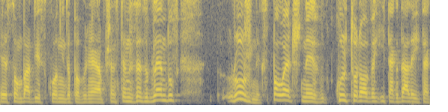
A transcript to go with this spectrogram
e, są bardziej skłonni do popełniania przestępstw ze względów różnych, społecznych, kulturowych i tak dalej, i tak.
